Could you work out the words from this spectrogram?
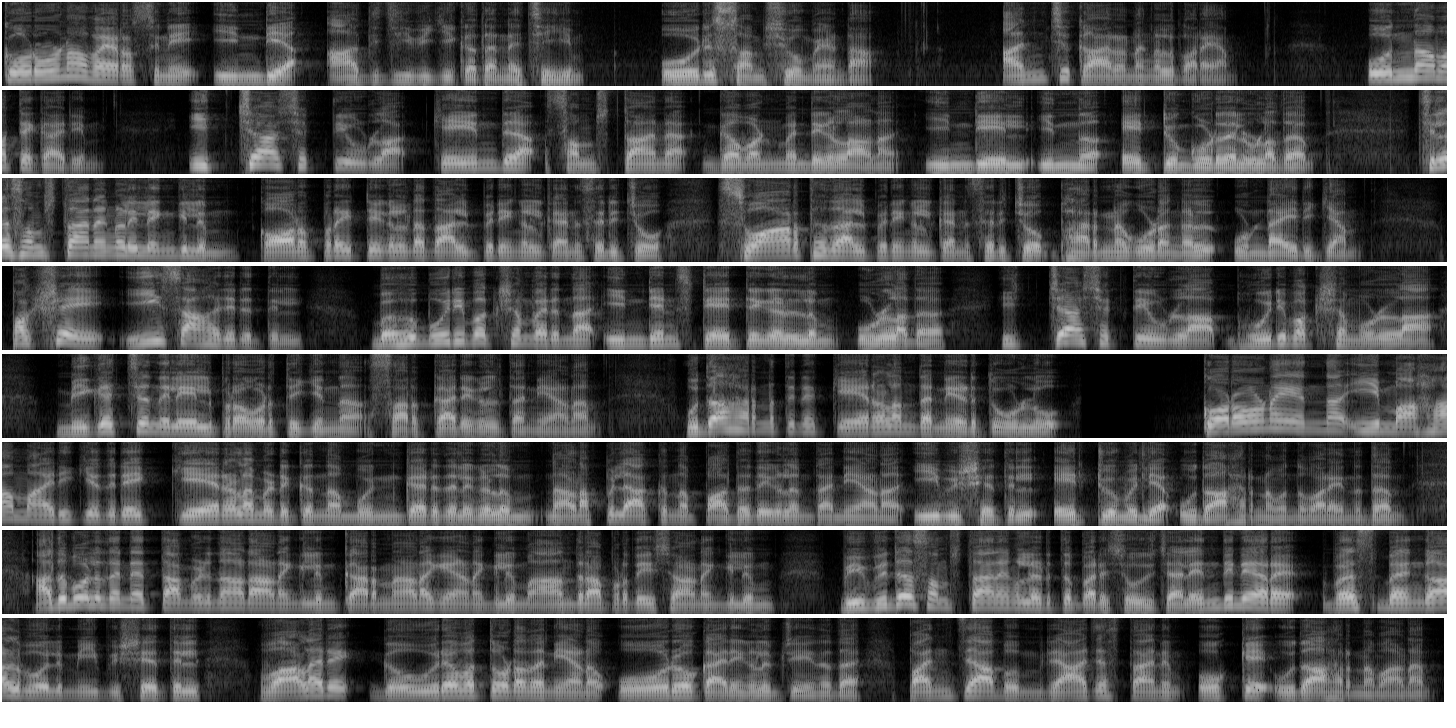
Corona വൈറസിനെ India അതിജീവിക്കുക തന്നെ ചെയ്യും. ഒരു സംശയവും വേണ്ട. അഞ്ച് കാരണങ്ങൾ പറയാം. ഒന്നാമത്തെ കാര്യം ഇച്ഛാശക്തിയുള്ള കേന്ദ്ര സംസ്ഥാന ഗവൺമെന്റുകളാണ് ഇന്ത്യയിൽ ഇന്ന് ഏറ്റവും കൂടുതലുള്ളത്. ചില സംസ്ഥാനങ്ങളിലെങ്കിലും കോർപ്പറേറ്റുകളുടെ താല്പര്യങ്ങൾക്കനുസരിച്ചോ സ്വാർത്ഥ താല്പര്യങ്ങൾക്കനുസരിച്ചോ ഭരണകൂടങ്ങൾ ഉണ്ടായിരിക്കാം. പക്ഷേ ഈ സാഹചര്യത്തിൽ ബഹുഭൂരിപക്ഷം വരുന്ന ഇന്ത്യൻ സ്റ്റേറ്റുകളിലും ഉള്ളത് ഇച്ഛാശക്തിയുള്ള ഭൂരിപക്ഷമുള്ള മികച്ച നിലയിൽ പ്രവർത്തിക്കുന്ന സർക്കാരുകൾ തന്നെയാണ്. ഉദാഹരണത്തിന് കേരളം തന്നെ എടുത്തുകൊള്ളൂ. കൊറോണ എന്ന ഈ മഹാമാരിക്കെതിരെ കേരളം എടുക്കുന്ന മുൻകരുതലുകളും നടപ്പിലാക്കുന്ന പദ്ധതികളും തന്നെയാണ് ഈ വിഷയത്തിൽ ഏറ്റവും വലിയ ഉദാഹരണം എന്ന് പറയുന്നത്. അതുപോലെ തന്നെ തമിഴ്നാടാണെങ്കിലും കർണാടകയാണെങ്കിലും ആന്ധ്രാപ്രദേശ് ആണെങ്കിലും വിവിധ സംസ്ഥാനങ്ങളെടുത്ത് പരിശോധിച്ചാൽ എന്തിനേറെ വെസ്റ്റ് ബംഗാൾ പോലും ഈ വിഷയത്തിൽ വളരെ ഗൗരവത്തോടെ തന്നെയാണ് ഓരോ കാര്യങ്ങളും ചെയ്യുന്നത്. പഞ്ചാബും രാജസ്ഥാനും ഒക്കെ ഉദാഹരണമാണ്.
